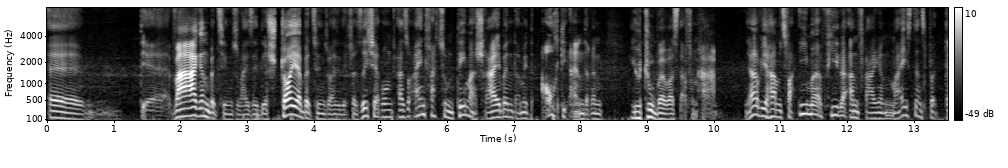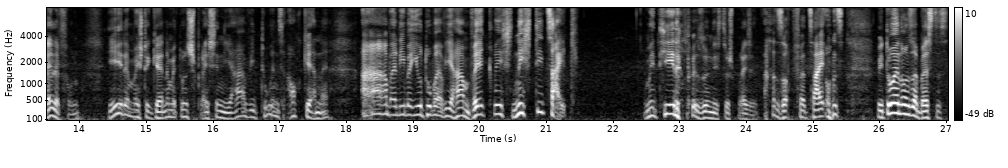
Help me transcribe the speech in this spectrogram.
äh, der Wagen bzw. der Steuer bzw. der Versicherung, also einfach zum Thema schreiben, damit auch die anderen YouTuber was davon haben. Ja, wir haben zwar immer viele Anfragen, meistens per Telefon. Jeder möchte gerne mit uns sprechen. Ja, wir tun es auch gerne. Aber, liebe YouTuber, wir haben wirklich nicht die Zeit, mit jedem persönlich zu sprechen. Also verzeih uns, wir tun unser Bestes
